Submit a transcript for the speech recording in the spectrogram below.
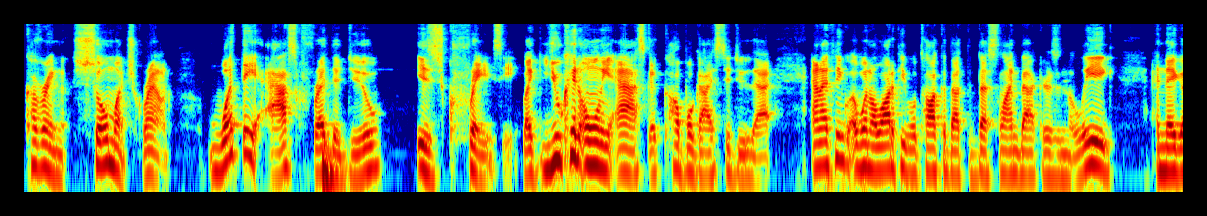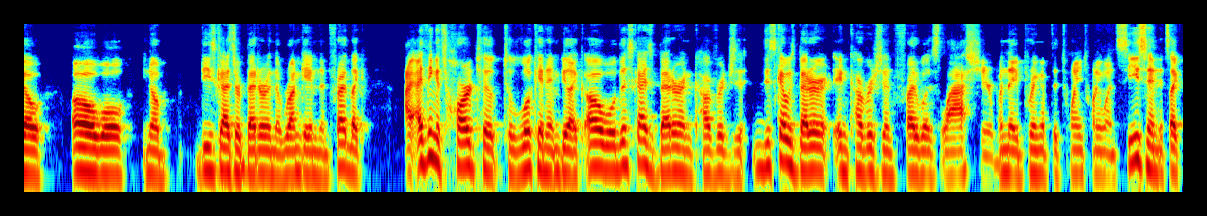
covering so much ground. What they ask Fred to do is crazy. Like you can only ask a couple guys to do that. And I think when a lot of people talk about the best linebackers in the league, and they go, "Oh well, you know these guys are better in the run game than Fred," like I, I think it's hard to to look at it and be like, oh, well, this guy's better in coverage. This guy was better in coverage than Fred was last year when they bring up the 2021 season. It's like,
